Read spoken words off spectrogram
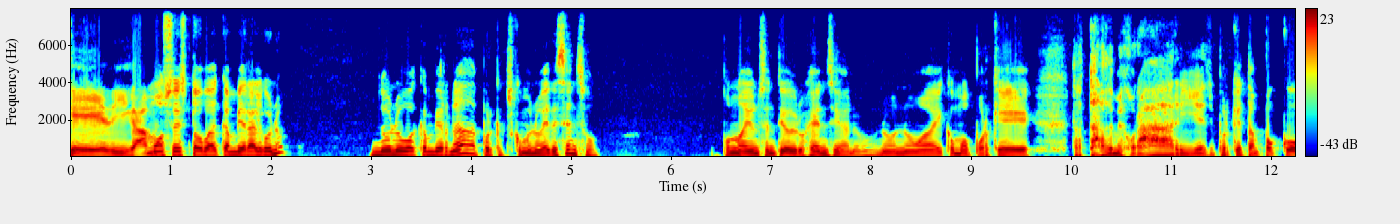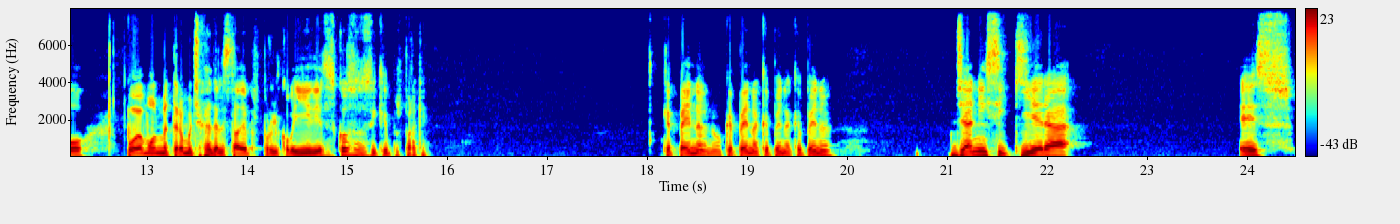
que digamos esto va a cambiar algo, ¿no? No, no va a cambiar nada, porque pues como no hay descenso, pues no hay un sentido de urgencia, ¿no? No, no hay como por qué tratar de mejorar y eso, porque tampoco podemos meter a mucha gente al estadio pues, por el COVID y esas cosas, así que pues ¿para qué? Qué pena, ¿no? Qué pena, qué pena, qué pena. Ya ni siquiera es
